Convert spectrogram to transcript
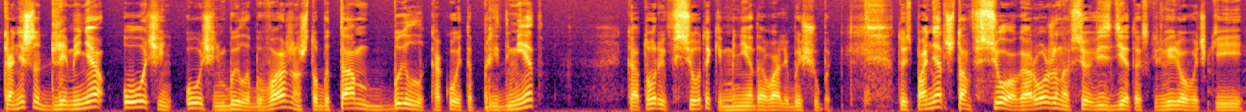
конечно, для меня очень-очень было бы важно, чтобы там был какой-то предмет, который все-таки мне давали бы щупать. То есть понятно, что там все огорожено, все везде, так сказать, веревочки, и,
